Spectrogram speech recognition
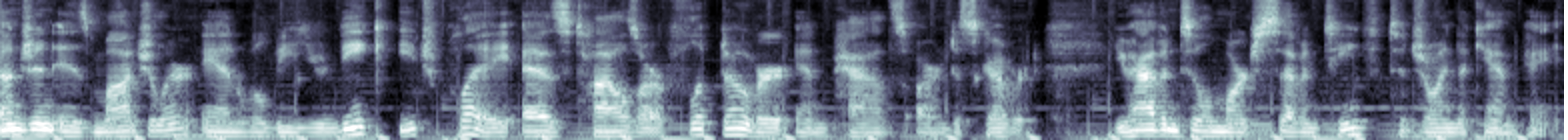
dungeon is modular and will be unique each play as tiles are flipped over and paths are discovered. You have until March 17th to join the campaign.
